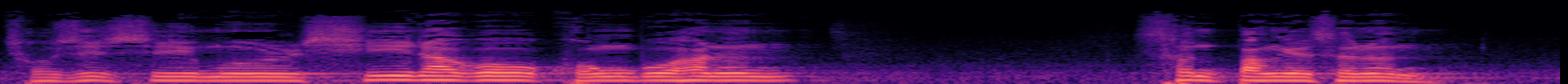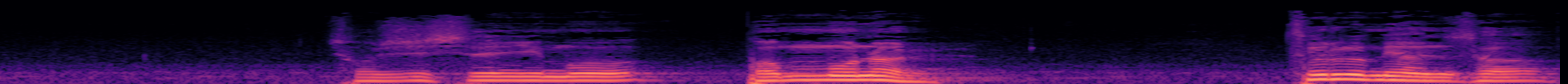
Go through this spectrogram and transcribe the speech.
조실스님을 시인하고 공부하는 선방에서는 조실스님의 법문을 들으면서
